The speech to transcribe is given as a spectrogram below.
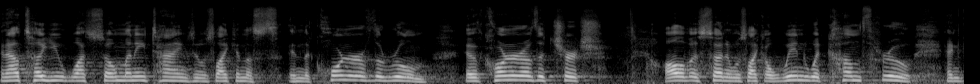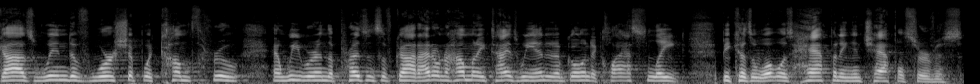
And I'll tell you what, so many times it was like in the, in the corner of the room, in the corner of the church, all of a sudden it was like a wind would come through and God's wind of worship would come through and we were in the presence of God. I don't know how many times we ended up going to class late because of what was happening in chapel service.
